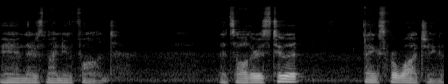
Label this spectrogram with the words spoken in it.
And there's my new font. That's all there is to it. Thanks for watching.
